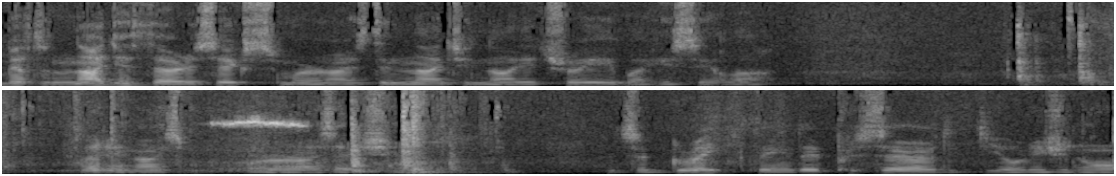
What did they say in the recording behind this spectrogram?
Built in 1936, modernized in 1993 by Hissi-ala. Very nice modernization. It's a great thing they preserved the original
